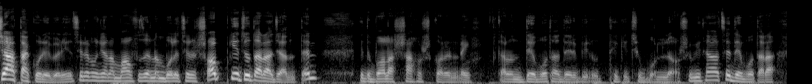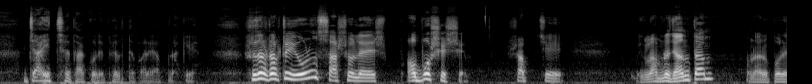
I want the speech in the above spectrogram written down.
যাতা করে বেরিয়েছেন এবং যারা মাহফুজা নাম বলেছিলেন সব কিছু তারা জানতেন, কিন্তু বলার সাহস করেন নাই। কারণ দেবতাদের বিরুদ্ধে কিছু বললে অসুবিধা আছে, দেবতারা যা ইচ্ছে তা করে ফেলতে পারে আপনাকে। সুতরাং ডক্টর ইউনুস আসলে অবশেষে সবচেয়ে, এগুলো আমরা জানতাম ওনার উপরে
